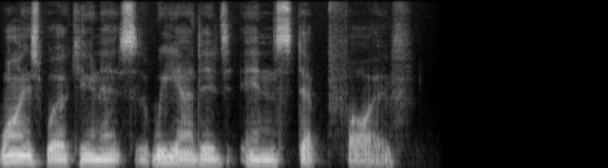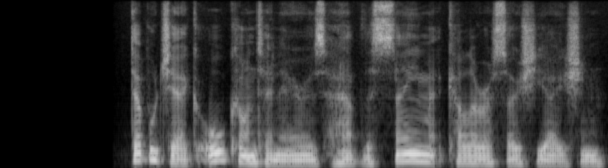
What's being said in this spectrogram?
Wwise work units that we added in step 5. Double check all content areas have the same colour association.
